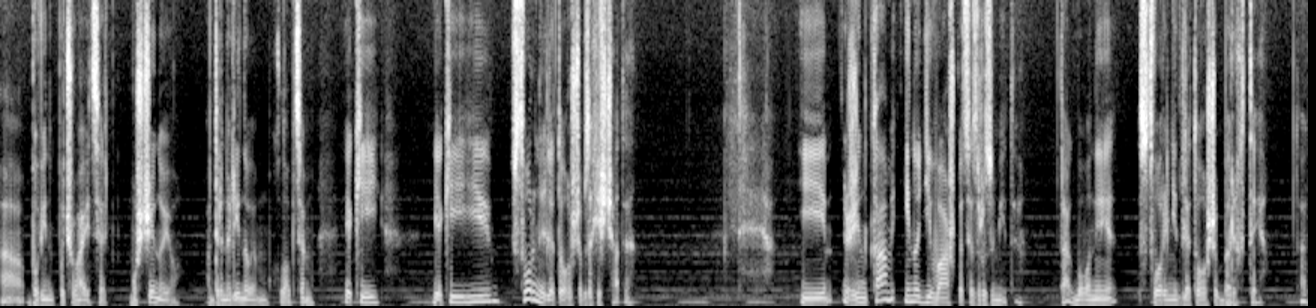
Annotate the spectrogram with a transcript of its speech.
а, Бо він почувається мужчиною, адреналіновим хлопцем, який який створений для того, щоб захищати. І жінкам іноді важко це зрозуміти, так? бо вони створені для того, щоб берегти. Так?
